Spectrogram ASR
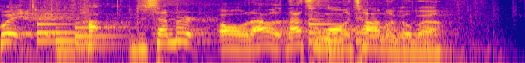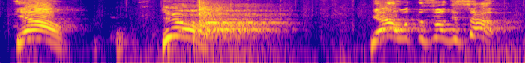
Wait, ha, December? Oh, that was, that's a long time ago, bro. Yo! Yo! Yo, what the fuck is up?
